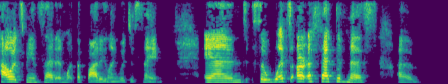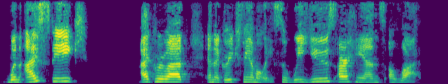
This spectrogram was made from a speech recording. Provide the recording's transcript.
how it's being said and what the body language is saying. And so, what's our effectiveness? Um, when I speak, I grew up in a Greek family, so we use our hands a lot.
